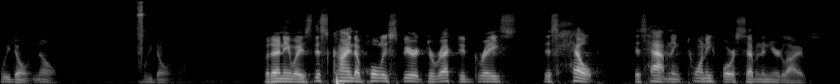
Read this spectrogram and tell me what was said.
We don't know. We don't know. But, anyways, this kind of Holy Spirit directed grace, this help, is happening 24 7 in your lives.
